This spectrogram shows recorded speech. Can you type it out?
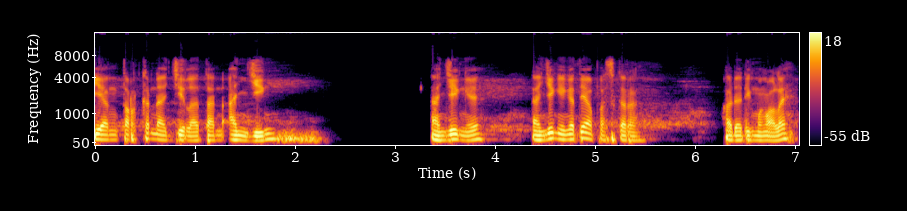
yang terkena jilatan anjing, Anjing ya. Anjing ingatnya apa sekarang? Ada ding mengoleh.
